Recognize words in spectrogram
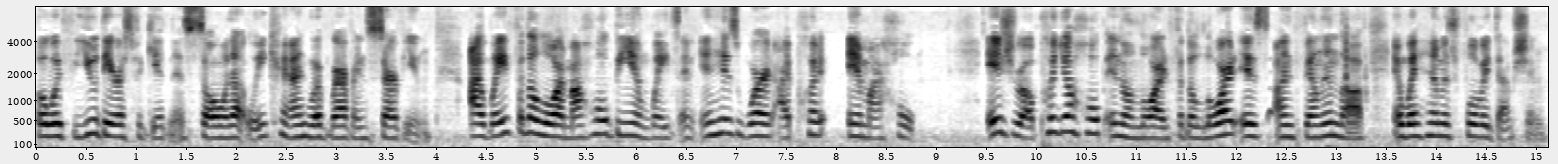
But with you there is forgiveness, so that we can with reverence serve you. I wait for the Lord, my whole being waits, and in his word I put in my hope. Israel, put your hope in the Lord, for the Lord is unfailing love, and with him is full redemption.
